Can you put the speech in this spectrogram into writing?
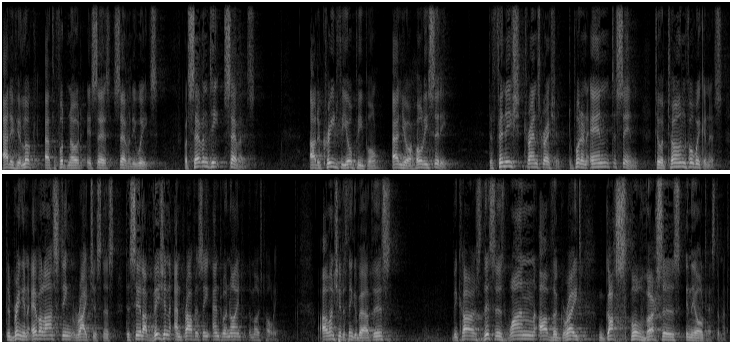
And if you look at the footnote, it says 70 weeks. But 77s are decreed for your people and your holy city to finish transgression, to put an end to sin, to atone for wickedness, to bring in everlasting righteousness, to seal up vision and prophecy, and to anoint the most holy. I want you to think about this because this is one of the great gospel verses in the Old Testament.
